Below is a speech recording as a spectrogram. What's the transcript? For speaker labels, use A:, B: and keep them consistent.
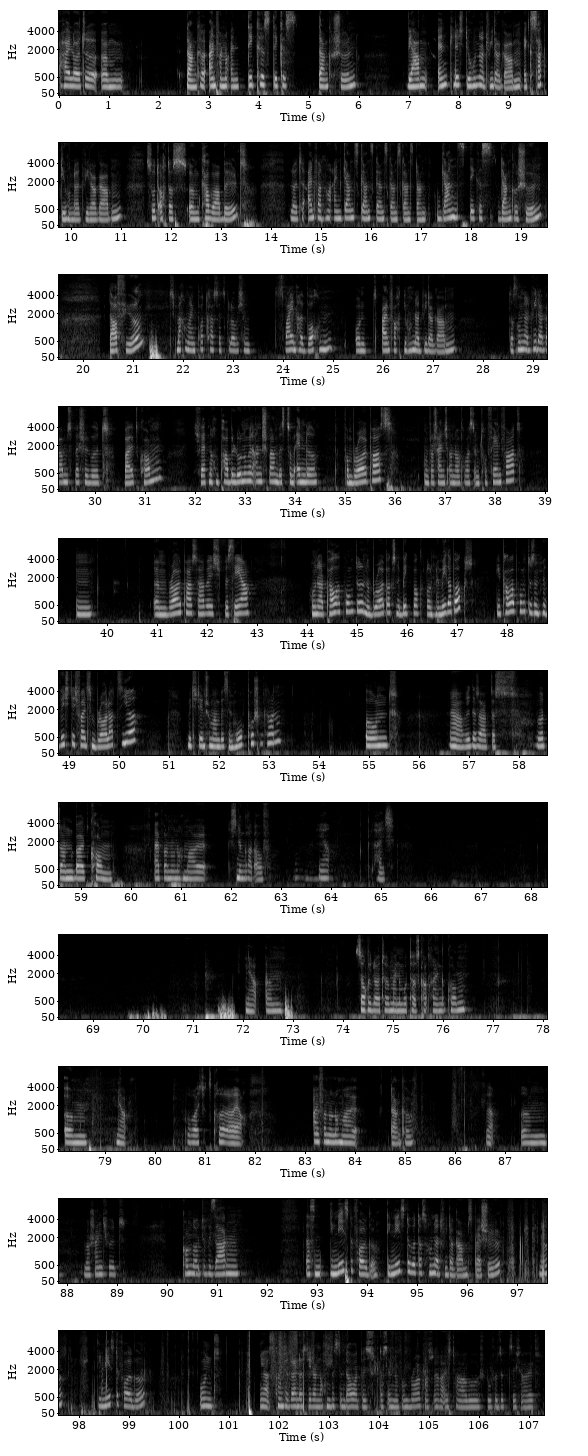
A: Hi Leute, ähm, danke. Einfach nur ein dickes, dickes Dankeschön. Wir haben endlich die 100 Wiedergaben, exakt die 100 Wiedergaben. Es wird auch das ähm, Coverbild. Leute, einfach nur ein ganz, ganz, ganz, ganz, ganz, ganz, ganz dickes Dankeschön dafür. Ich mache meinen Podcast jetzt, glaube ich, in zweieinhalb Wochen und einfach die 100 Wiedergaben. Das 100 Wiedergaben Special wird bald kommen. Ich werde noch ein paar Belohnungen ansparen bis zum Ende vom Brawl Pass und wahrscheinlich auch noch was im Trophäenfahrt. Mhm. Im Brawl Pass habe ich bisher 100 Powerpunkte, eine Brawlbox, eine Big Box und eine Megabox. Die Powerpunkte sind mir wichtig, falls ich einen Brawler ziehe, damit ich den schon mal ein bisschen hochpushen kann. Und ja, wie gesagt, das wird dann bald kommen. Einfach nur noch mal. Ich nehme gerade auf. Ja, gleich. Ja, ähm. Sorry Leute, meine Mutter ist gerade reingekommen. Ähm, ja. Wo war ich jetzt gerade? Ah, ja. Einfach nur nochmal Danke. Ja. Ähm, wahrscheinlich wird. Komm Leute, wir sagen. Das, die nächste Folge. Die nächste wird das 100 Wiedergaben Special. Ne? Die nächste Folge. Und ja, es könnte sein, dass die dann noch ein bisschen dauert, bis ich das Ende von Brawl Pass erreicht habe. Stufe 70 halt.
